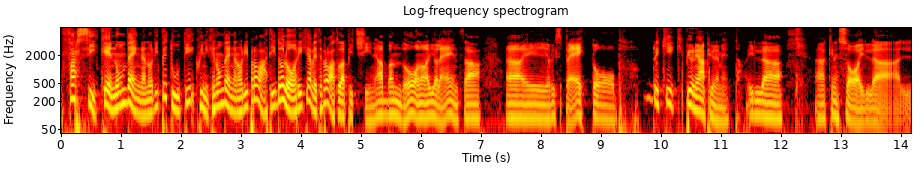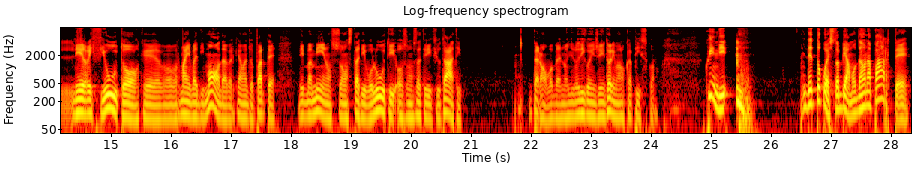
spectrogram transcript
far sì che non vengano ripetuti, quindi che non vengano riprovati i dolori che avete provato da piccine, abbandono, la violenza, uh, il rispetto, pff, chi, chi, più ne ha più ne metta. Il, uh, che ne so, il, il, rifiuto che ormai va di moda perché la maggior parte dei bambini non sono stati voluti o sono stati rifiutati. Però vabbè, non glielo dicono i genitori, ma lo capiscono. Quindi, detto questo, abbiamo da una parte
